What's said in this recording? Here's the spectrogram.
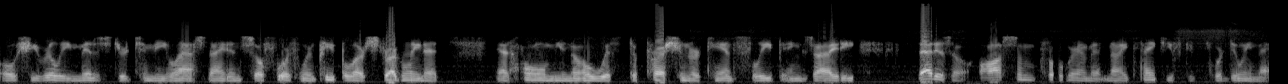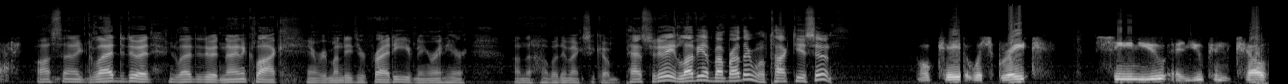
"Oh, she really ministered to me last night," and so forth. When people are struggling at at home, you know, with depression or can't sleep, anxiety. That is an awesome program at night. Thank you for doing that. Awesome. Glad to do it. Glad to do it. 9 o'clock every Monday through Friday evening right here on the Hub of New Mexico. Pastor Dewey, love you, my brother. We'll talk to you soon. Okay. It was great seeing you, and you can tell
